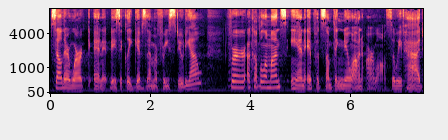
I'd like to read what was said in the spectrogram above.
sell their work and it basically gives them a free studio for a couple of months and it puts something new on our wall. So we've had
